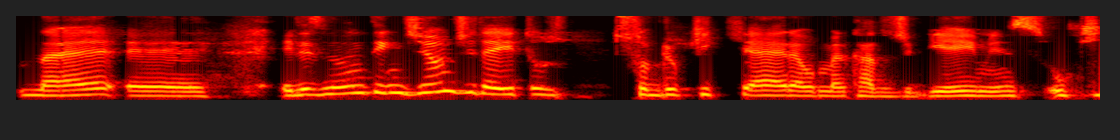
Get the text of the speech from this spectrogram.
né? É, eles não entendiam direito sobre o que, que era o mercado de games, o que,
